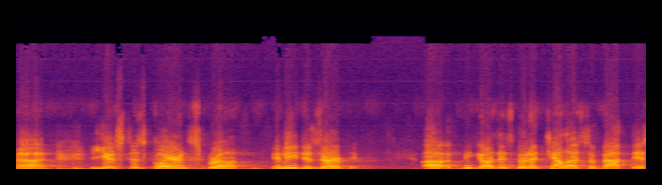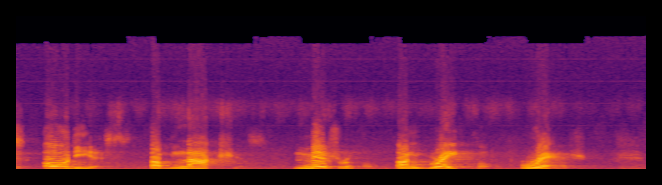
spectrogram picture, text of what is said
uh, Eustace Clarence Scrubb, and he deserved it. Uh, because it's going to tell us about this odious, obnoxious, miserable, ungrateful wretch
